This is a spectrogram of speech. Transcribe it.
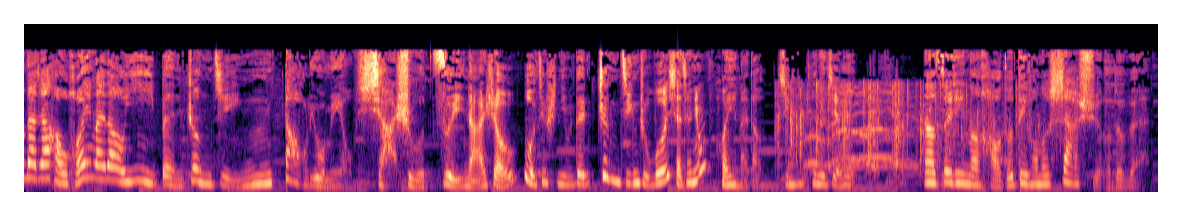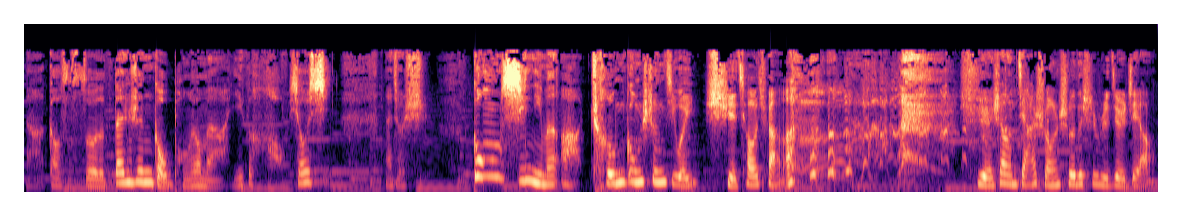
大家好，欢迎来到一本正经，道理我没有，瞎说最拿手，我就是你们的正经主播小强妞，欢迎来到今天的节目。那最近呢，好多地方都下雪了，对不对？那告诉所有的单身狗朋友们啊，一个好消息，那就是恭喜你们啊，成功升级为雪橇犬了。雪上加霜，说的是不是就是这样？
